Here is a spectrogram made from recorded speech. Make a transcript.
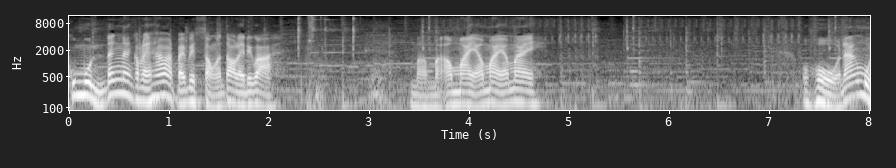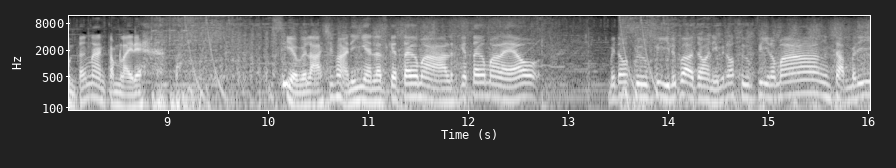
กูหมุนตั้งนานกำไร 5 บาท ไป bet 2กันต่อเลยดีกว่า มามาเอาใหม่เอาใหม่เอาใหม่โอ้โห นั่งหมุนตั้งนานกำไรได้5บาทเสียเวลาชิบหายนี่ไงแล้ว scatter มาแล้ว scatter มาแล้ว ไม่ต้องซื้อฟรีหรือเปล่าจังหวะนี้ไม่ต้องซื้อฟรีแล้วมั้งจัดมาดิ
